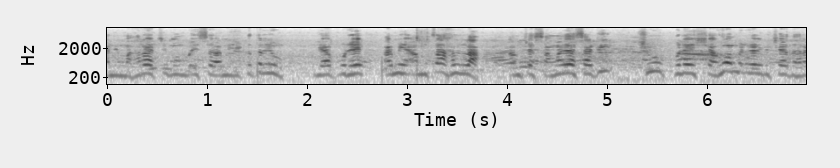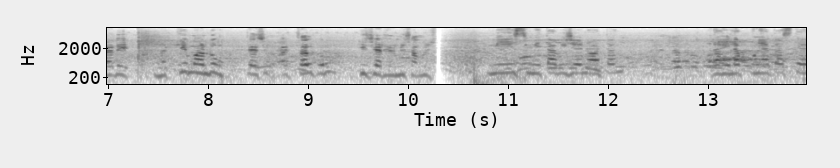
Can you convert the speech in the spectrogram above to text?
आणि महाराष्ट्र मुंबईसह आम्ही एकत्र येऊन यापुढे आम्ही आमचा हल्ला आमच्या समाजासाठी शिव फुले शाहू आंबेडकर विचारधाराने नक्की मांडू त्याची वाटचाल करू या ठिकाणी मी सांगू इच्छितो. मी स्मिता विजय नॉटन राहायला पुण्यात असते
